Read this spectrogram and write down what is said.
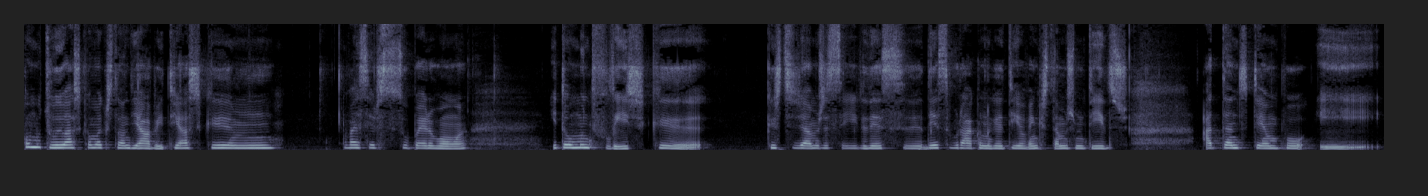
como tudo, eu acho que é uma questão de hábito e acho que hum, vai ser super bom. E estou muito feliz que, que estejamos a sair desse, desse buraco negativo em que estamos metidos há tanto tempo e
